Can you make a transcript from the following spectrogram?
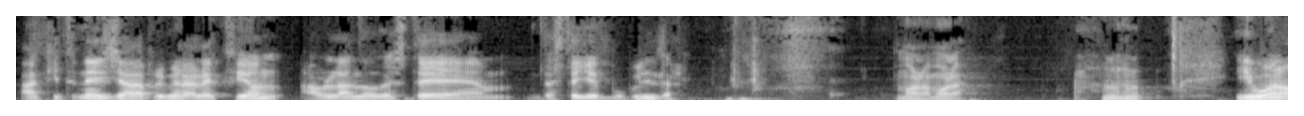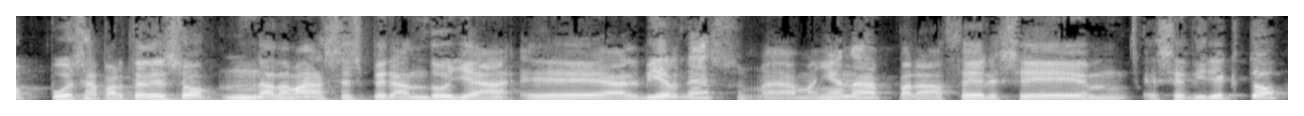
aquí tenéis ya la primera lección hablando de este, de este JetBook Builder. Mola, mola. Y bueno, pues aparte de eso, nada más, esperando ya eh, al viernes, a mañana, para hacer ese, ese directo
